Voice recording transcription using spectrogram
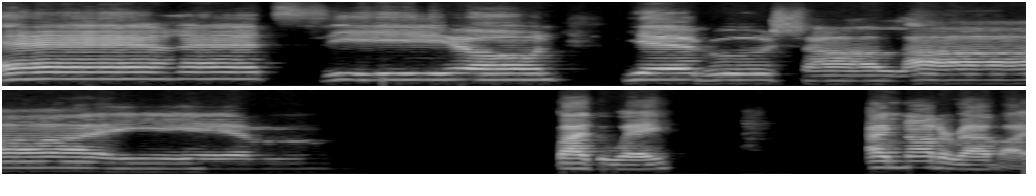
Eretz Zion Yerushalayim. By the way, I'm not a rabbi.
